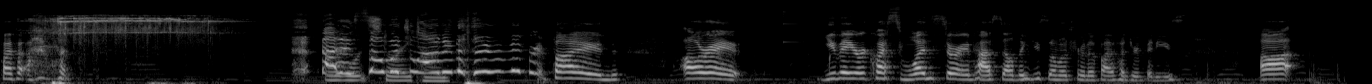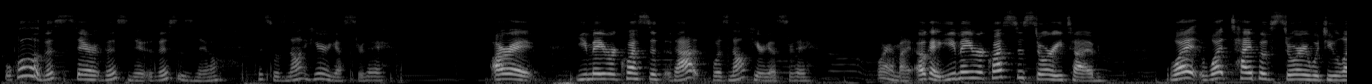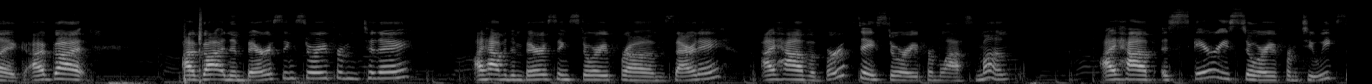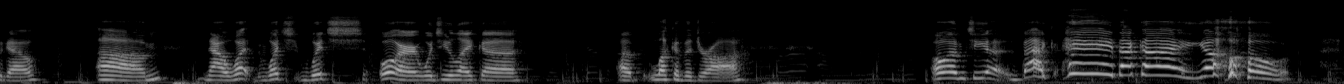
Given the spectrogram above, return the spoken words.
Five, five, that is so much louder time. than I remember it. Fine. All right. You may request one story, Pastel. Thank you so much for the 500 biddies. Uh, whoa, this stair, this new, this is new. This was not here yesterday. All right. You may request it. That was not here yesterday. Where am I? Okay, you may request a story time. What what type of story would you like? I've got I've got an embarrassing story from today. I have an embarrassing story from Saturday. I have a birthday story from last month. I have a scary story from two weeks ago. Um, now what, which, which, or would you like a, a luck of the draw? OMG, back. Hey, that guy. Yo,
